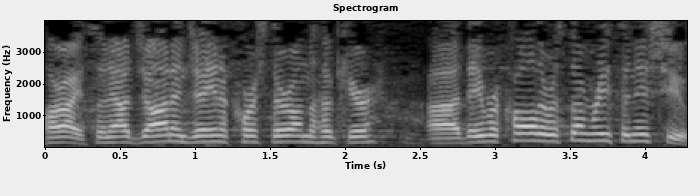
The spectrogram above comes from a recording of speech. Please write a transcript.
All right, so now John and Jane, of course, they're on the hook here. Uh, they recall there was some recent issue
